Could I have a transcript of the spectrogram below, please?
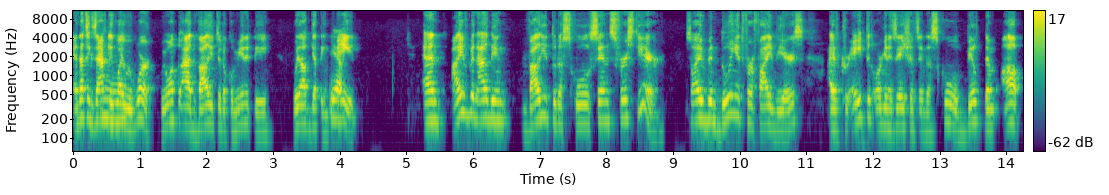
And that's exactly why mm-hmm. we work. We want to add value to the community without getting Yeah. paid. And i've been adding value to the school since first year. So i've been doing it for five years i've created organizations in the school built them up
